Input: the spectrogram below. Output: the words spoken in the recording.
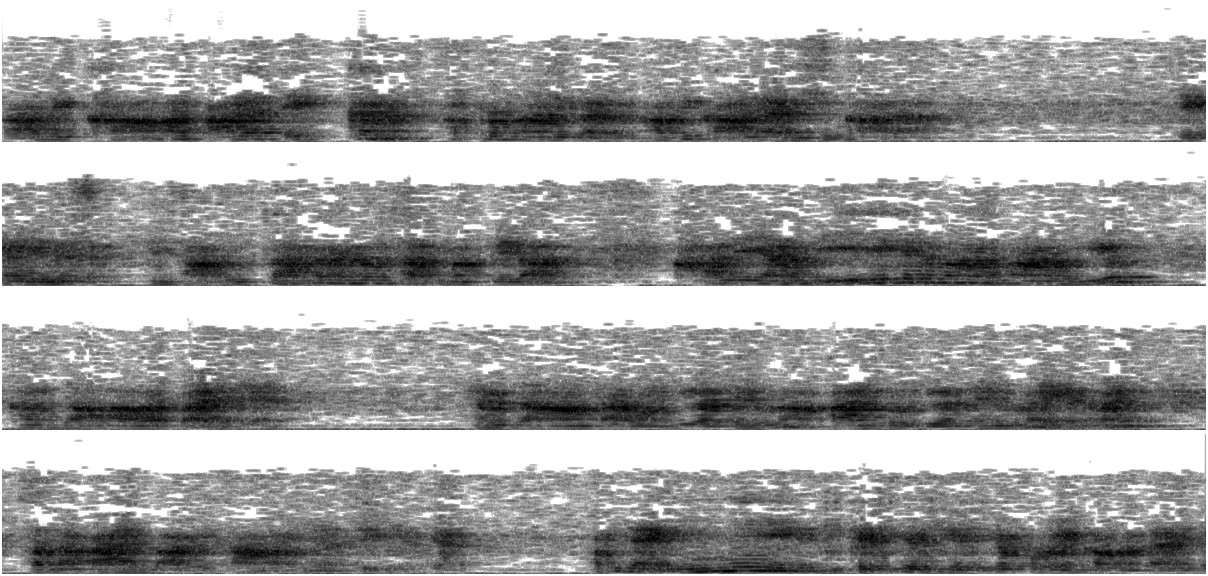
කාලේ කාල කාලයත් එක්කම අප්‍රමාදී කරන අපි කාලය විශ්ින් කාලා. ඒකයි වෙනස. ඒ නිසා උත්සාහ කරනවා සාත්මක් වෙලා කාලේ යන වේගයකටම සමාන විය කවදාවත් බයද හැමදාම තරම ජීවත් වෙනවා අකාලිකව ජීවත් වෙනවා ඒක තමයි සදාකාලික භාවයේ සාමාන්‍ය තියෙන්නේ. අපි දැන් ඉන්නේ ඒක ටික ටික ටික ටික පොරෙන් කරන තැනක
